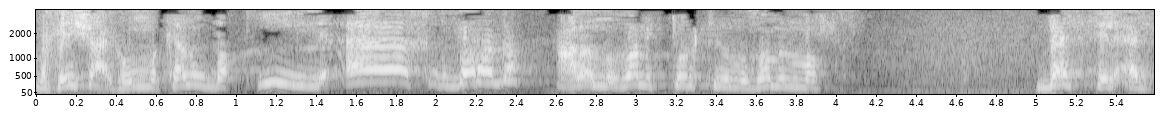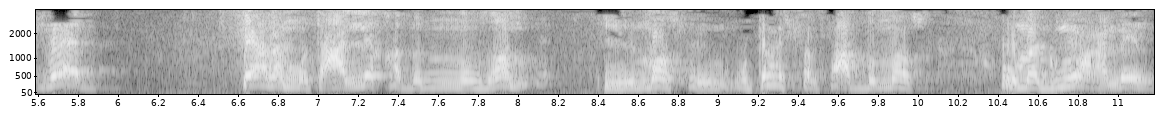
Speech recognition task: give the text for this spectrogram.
ما كانش هم كانوا باقيين لآخر درجة على النظام التركي والنظام المصري. بس الأسباب فعلا متعلقة بالنظام المصري المتمثل في عبد الناصر ومجموعة من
